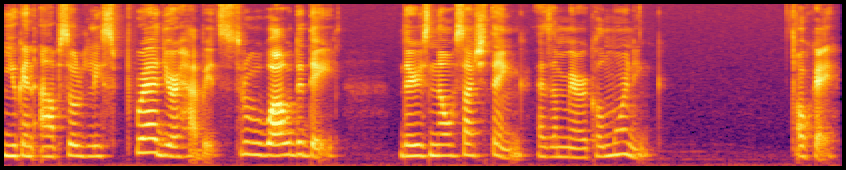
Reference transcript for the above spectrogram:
you can absolutely spread your habits throughout the day. There is no such thing as a miracle morning. Okay,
